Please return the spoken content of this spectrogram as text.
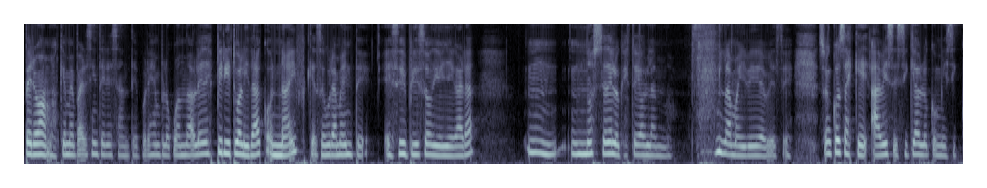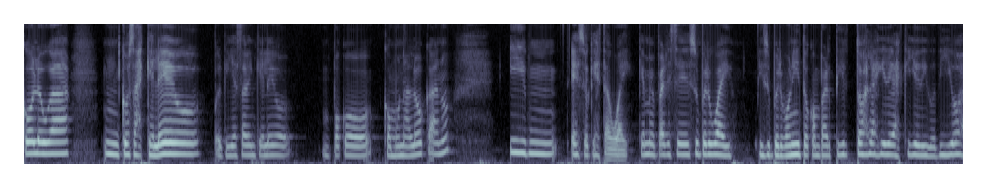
pero vamos, que me parece interesante. Por ejemplo, cuando hablé de espiritualidad con Knife, que seguramente ese episodio llegará, mm, no sé de lo que estoy hablando. la mayoría de veces. Son cosas que a veces sí que hablo con mi psicóloga, mm, cosas que leo, porque ya saben que leo un poco como una loca, ¿no? Y mm, eso que está guay, que me parece súper guay y súper bonito compartir todas las ideas que yo digo, Dios,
